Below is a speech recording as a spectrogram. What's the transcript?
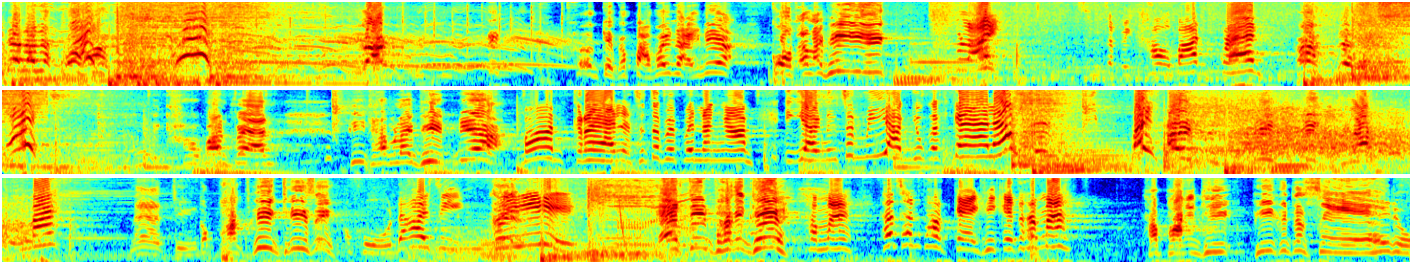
เดี๋ยวเดี๋ยวเดี๋ยวพี่รักนี่เธอเก็บกระเป๋าไว้ไหนเนี่ยกดอะไรพี่อีกไม่เป็นไรฉันจะไปเข้าบ้านแกรนอะเดี๋ยวเฮ้ยไปเข้าบ้านแฟน พี่ทำอะไรผิดเนี่ย บ้านแกรนเนี่ยฉันจะไปเป็นนางงาม อีกอย่างหนึ่งฉันไม่อยากอยู่กับแกแล้ว ไปเฮ้ยนี่นี่พี่รักทำไมแน่จริงก็ผลักพี่อีกทีสิ โอ้โห ได้สินี่แน่จริงผลักอีกที ทำไม ถ้าฉันผลักแกอีกทีแกจะทำไม ถ้าผลักอีกทีพี่ก็จะเซให้ดู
